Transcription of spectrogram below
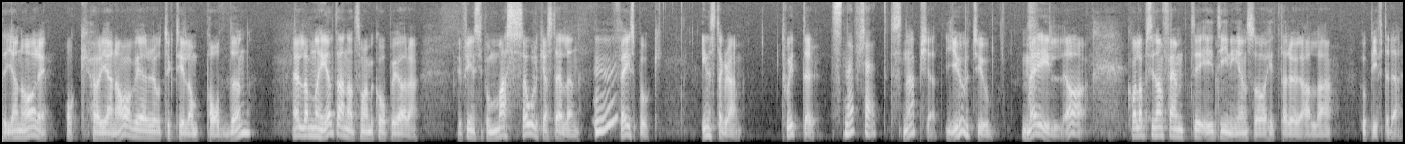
januari. Och hör gärna av er och tyck till om podden. Eller om något helt annat som har med KP att göra. Vi finns ju på massa olika ställen. Facebook, Instagram, Twitter, Snapchat. Snapchat, YouTube, mail. Ja. Kolla på sidan 50 i tidningen så hittar du alla uppgifter där.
